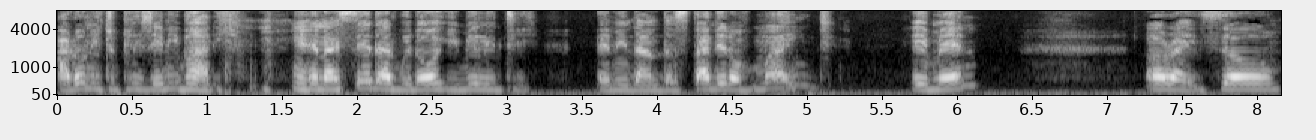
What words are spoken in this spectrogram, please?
I don't need to please anybody. and I say that with all humility and in the understanding of mind. Amen. All right. So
